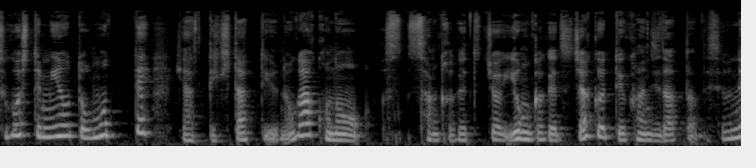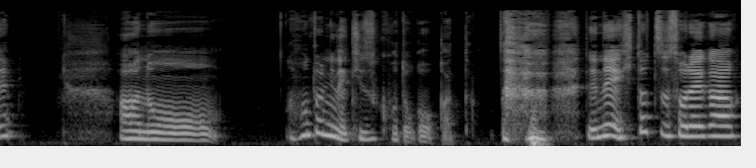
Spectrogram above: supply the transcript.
過ごしてみようと思ってやってきたっていうのが、この3ヶ月ちょい、4ヶ月弱っていう感じだったんですよね。あの、本当にね、気づくことが多かった。でね、一つそれが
